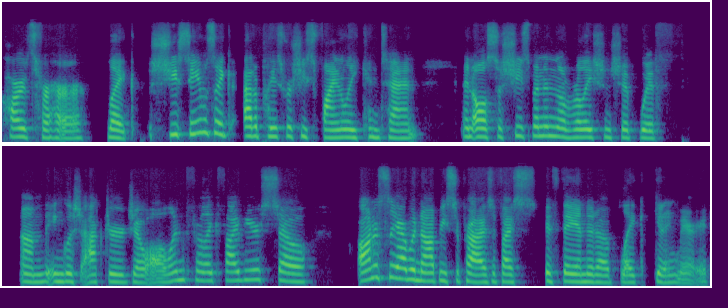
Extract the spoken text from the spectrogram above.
cards for her like she seems like at a place where she's finally content and also she's been in a relationship with um the english actor joe alwyn for like five years so honestly i would not be surprised if i if they ended up like getting married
